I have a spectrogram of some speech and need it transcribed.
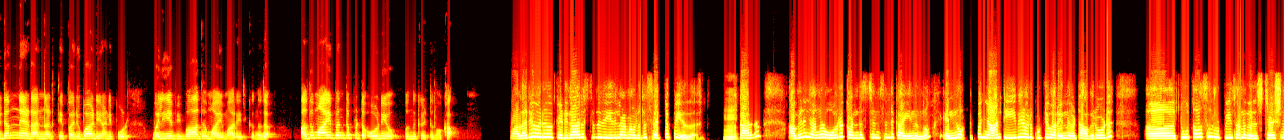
ഇടം നേടാൻ നടത്തിയ പരിപാടിയാണ് ഇപ്പോൾ വലിയ വിവാദമായി മാറിയിരിക്കുന്നത്. അതുമായി ബന്ധപ്പെട്ട ഓഡിയോ ഒന്ന് കേട്ടു നോക്കാം വളരെ ഒരു കെടുകാരസ്ഥത രീതിയിലാണ് അവരത് സെറ്റപ്പ് ചെയ്തത്. കാരണം അവർ ഞങ്ങൾ ഓരോ കണ്ടസ്റ്റൻസിന്റെ കയ്യിൽ നിന്നും എന്നോ ഇപ്പൊ ഞാൻ ടി വിയിൽ ഒരു കുട്ടി പറയുന്നത് കേട്ടോ അവരോട് ടൂ തൗസൻഡ് റുപ്പീസ് ആണ് രജിസ്ട്രേഷൻ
